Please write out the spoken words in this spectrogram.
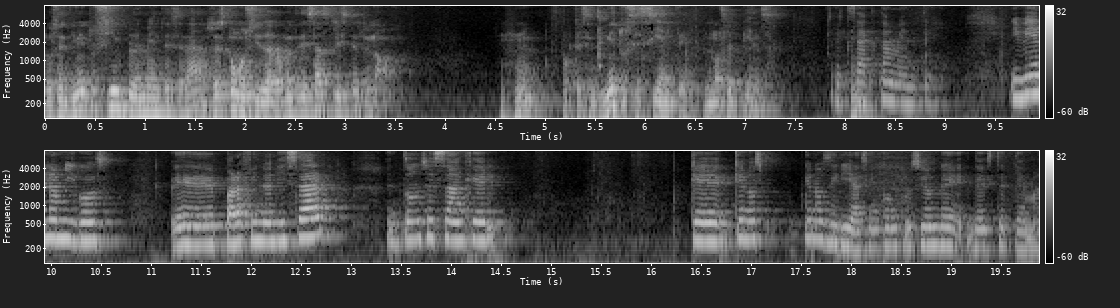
Los sentimientos simplemente se dan. O sea, es como si de repente estás triste, no. Porque el sentimiento se siente, no se piensa. Exactamente. Y bien amigos, eh, para finalizar, entonces Ángel, ¿qué, qué, nos, qué nos dirías en conclusión de, de este tema?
